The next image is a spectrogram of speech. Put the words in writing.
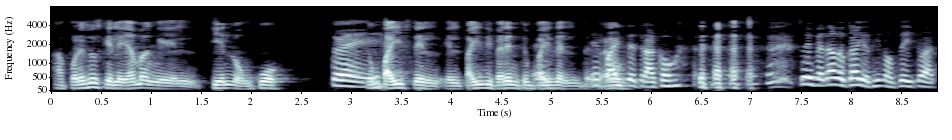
啊，por eso es que le llaman el Tianlongguo。对。un país del el país diferente, un país del del país del dragón。所以 Fernando 刚刚有听懂这一段，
